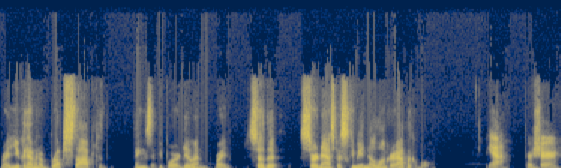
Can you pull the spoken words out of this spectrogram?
right? You could have an abrupt stop to things that people are doing, right? So that certain aspects can be no longer applicable. Yeah, for mm. sure.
